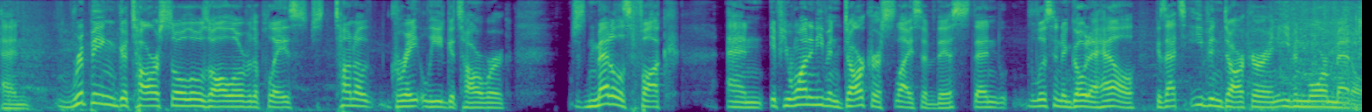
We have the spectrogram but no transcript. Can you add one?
And ripping guitar solos all over the place, just ton of great lead guitar work, just metal as fuck. And if you want an even darker slice of this, then listen to Go to Hell, because that's even darker and even more metal.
